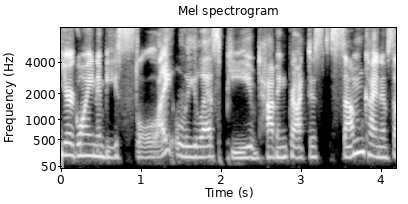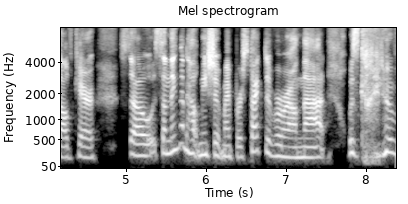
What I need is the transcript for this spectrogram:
You're going to be slightly less peeved having practiced some kind of self care. So, something that helped me shift my perspective around that was kind of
